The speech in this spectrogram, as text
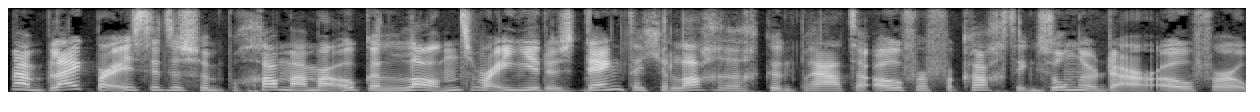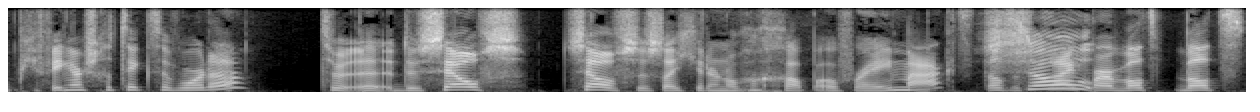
Nou, blijkbaar is dit dus een programma, maar ook een land... waarin je dus denkt dat je lacherig kunt praten over verkrachting... zonder daarover op je vingers getikt te worden. Ter- eh, dus zelfs, zelfs dus dat je er nog een grap overheen maakt. Dat is Zo- blijkbaar wat, wat,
